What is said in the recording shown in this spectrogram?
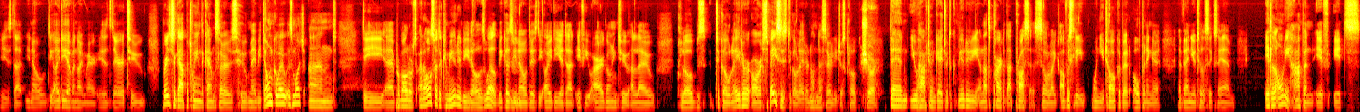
is that, you know, the idea of a night mayor is there to bridge the gap between the councillors who maybe don't go out as much and the uh, promoters and also the community though as well because mm. you know there's the idea that if you are going to allow clubs to go later or spaces to go later not necessarily just clubs sure then you have to engage with the community and that's part of that process. So like obviously when you talk about opening a, a venue till 6 a.m it'll only happen if it's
